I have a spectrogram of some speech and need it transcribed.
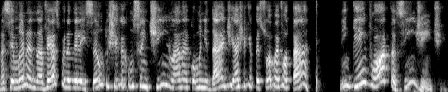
na semana, na véspera da eleição, tu chega com um santinho lá na comunidade e acha que a pessoa vai votar. Ninguém vota assim, gente.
